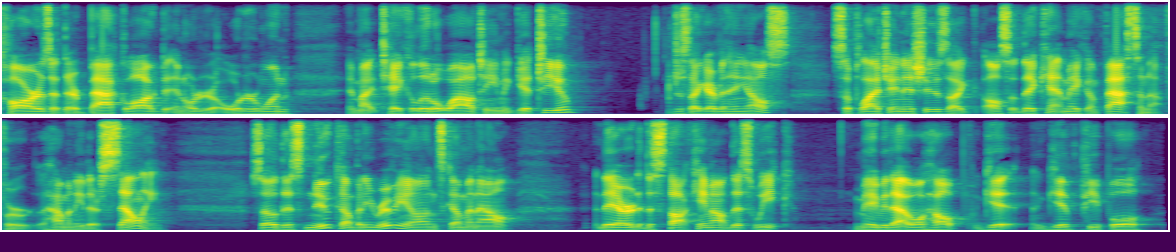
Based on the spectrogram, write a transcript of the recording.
cars that they're backlogged in order to order one. It might take a little while to even get to you, just like everything else. Supply chain issues, like also they can't make them fast enough for how many they're selling. So this new company, Rivian's coming out. They are the stock came out this week. Maybe that will help get give people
